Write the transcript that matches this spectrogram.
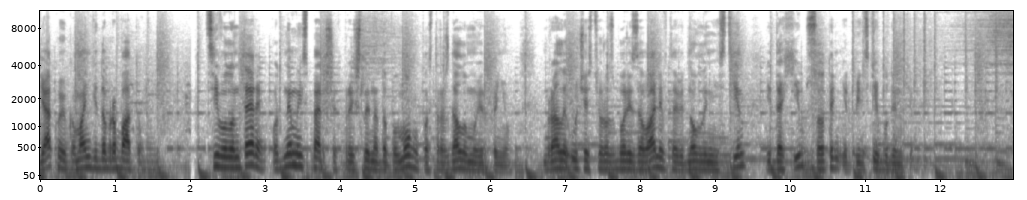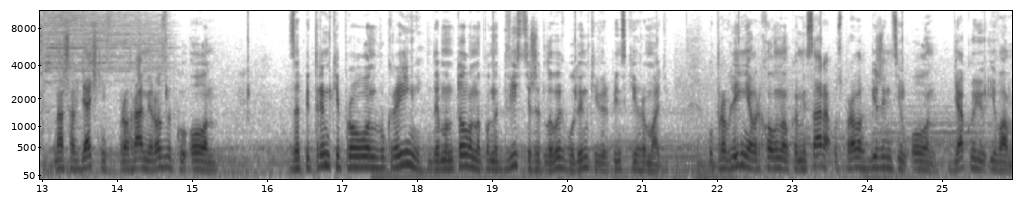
Дякую команді Добробату. Ці волонтери одними із перших прийшли на допомогу постраждалому Ірпеню, брали участь у розборі завалів та відновленні стін і дахів сотень ірпінських будинків. Наша вдячність програмі розвитку ООН. За підтримки ПРООН в Україні демонтовано понад 200 житлових будинків в Ірпінській громаді. Управління Верховного комісара у справах біженців ООН. Дякую і вам.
